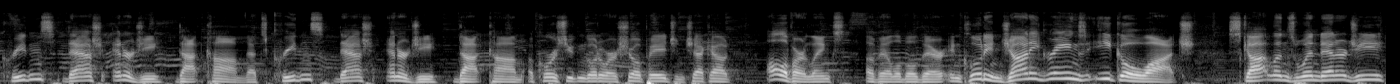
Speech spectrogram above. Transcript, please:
credence-energy.com. That's credence-energy.com. Of course, you can go to our show page and check out all of our links available there, including Johnny Green's Eco Watch, Scotland's wind energy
